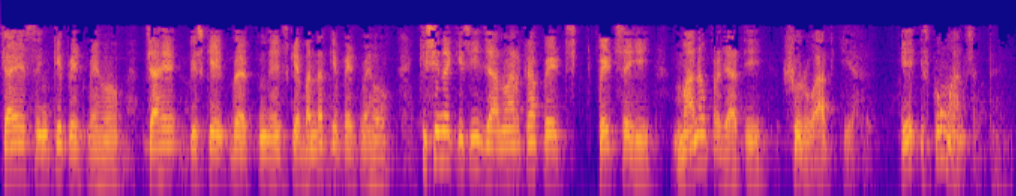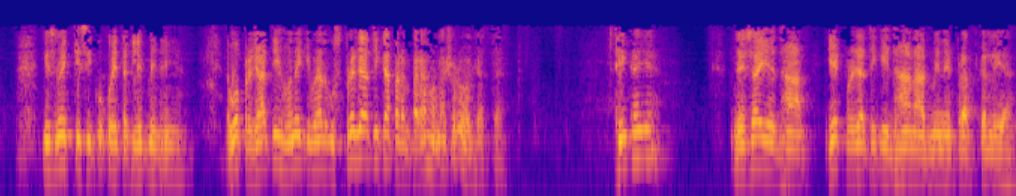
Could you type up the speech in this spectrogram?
चाहे सिंह के पेट में हो, चाहे इसके इसके बंदर के पेट में हो, किसी न किसी जानवर का पेट पेट से ही मानव प्रजाति शुरुआत किया है। ये इसको मान सकते हैं। इसमें किसी को कोई तकलीफ़ भी नहीं है। वो प्रजाति होने के बाद उस प्रजाति का परंपरा होना शुरू हो जाता है। ठीक है ये? जैसा ये धान, एक प्रजाति की धान आदमी ने प्राप्त कर लिया,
